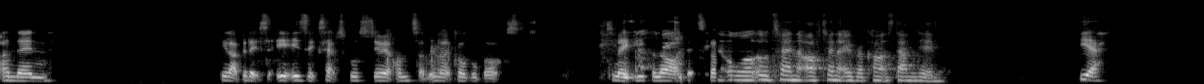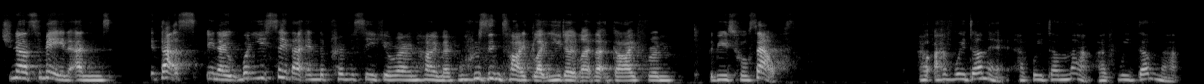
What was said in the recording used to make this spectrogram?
and then be like, but it's it is acceptable to do it on something like Gogglebox to make people laugh. It's fun. or, or turn that off, turn that over. I can't stand him. Yeah, Do you know what I mean? And that's you know when you say that in the privacy of your own home, everyone's entitled. Like you don't like that guy from the beautiful south. Have we done it? Have we done that? Have we done that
